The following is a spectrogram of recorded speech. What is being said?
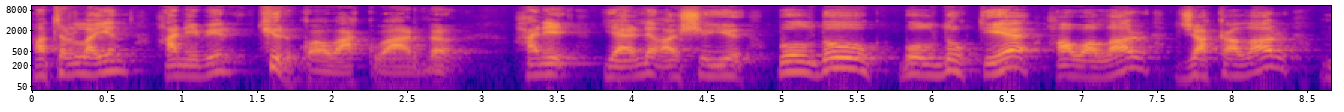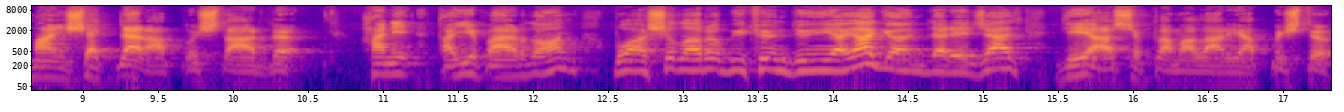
Hatırlayın hani bir Türk ovak vardı. Hani yerli aşıyı bulduk bulduk diye havalar, cakalar, manşetler atmışlardı. Hani Tayyip Erdoğan bu aşıları bütün dünyaya göndereceğiz diye açıklamalar yapmıştı.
